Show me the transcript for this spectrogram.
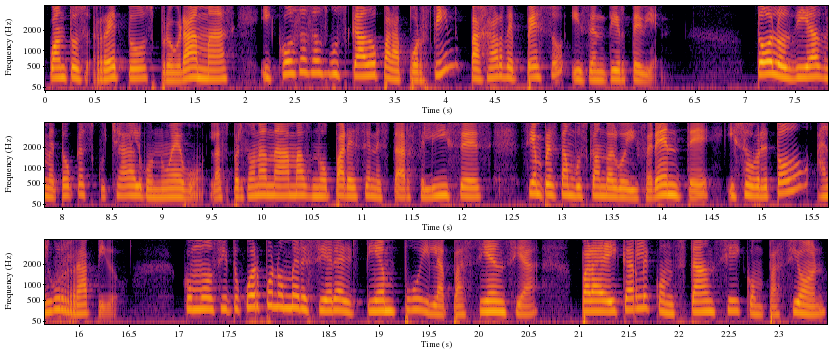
¿Cuántos retos, programas y cosas has buscado para por fin bajar de peso y sentirte bien? Todos los días me toca escuchar algo nuevo. Las personas nada más no parecen estar felices, siempre están buscando algo diferente y sobre todo algo rápido. Como si tu cuerpo no mereciera el tiempo y la paciencia para dedicarle constancia y compasión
